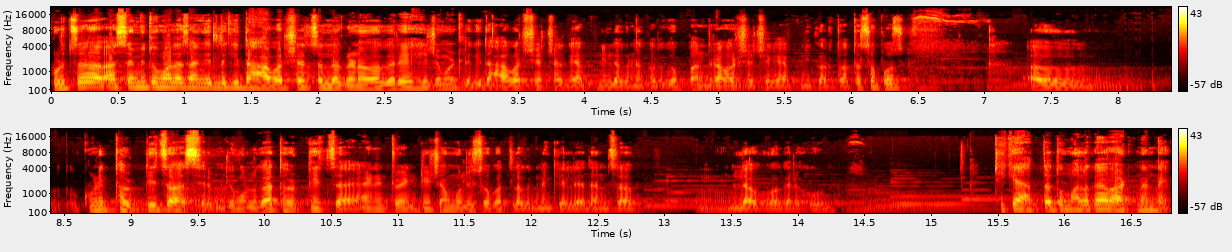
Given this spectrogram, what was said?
पुढचं असं मी तुम्हाला सांगितलं की दहा वर्षाचं लग्न वगैरे हे जे म्हटलं की दहा वर्षाच्या गॅपनी लग्न करतो पंधरा वर्षाच्या गॅपनी करतो. आता सपोज कुणी थर्टीचं असेल म्हणजे मुलगा थर्टीचा आहे आणि ट्वेंटीच्या मुलीसोबत लग्न केलं आहे त्यांचं लव वगैरे होऊन. ठीक आहे आता तुम्हाला काय वाटणार नाही.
